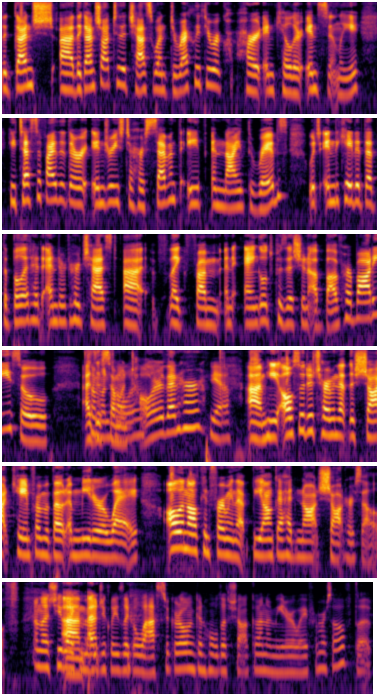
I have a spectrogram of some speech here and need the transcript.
the gun sh- uh, the gunshot to the chest went directly through her heart and killed her instantly. He testified that there were injuries to her seventh, eighth, and ninth ribs, which indicated that the bullet had entered her chest, uh, like from an angled position above her body, so as Someone if someone taller. taller than her. Yeah. Um, he also determined that the shot came from about a meter away, all in all confirming that Bianca had not shot herself. Unless she like Um, magically is like Elastigirl and can hold a shotgun a meter away from herself, but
